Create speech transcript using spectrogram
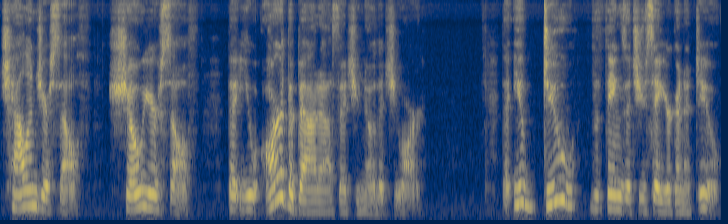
Challenge yourself. Show yourself that you are the badass that you know that you are. That you do the things that you say you're going to do.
